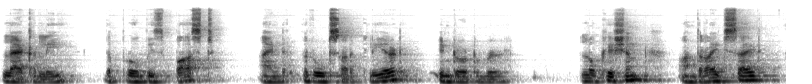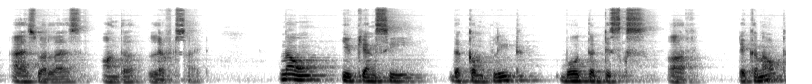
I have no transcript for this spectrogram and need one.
laterally the probe is passed and roots are cleared intervertebral location on the right side as well as on the left side. Now you can see the complete both the discs are taken out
